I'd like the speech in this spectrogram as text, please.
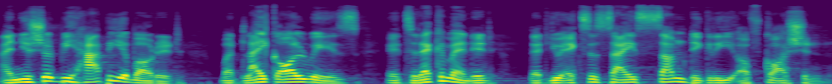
and you should be happy about it. But, like always, it's recommended that you exercise some degree of caution.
